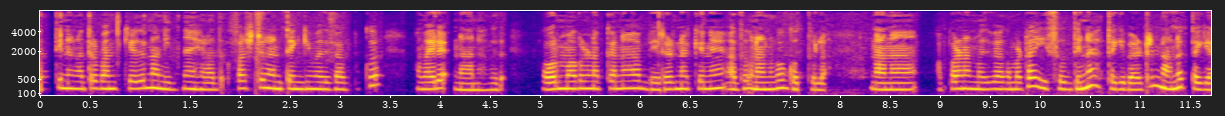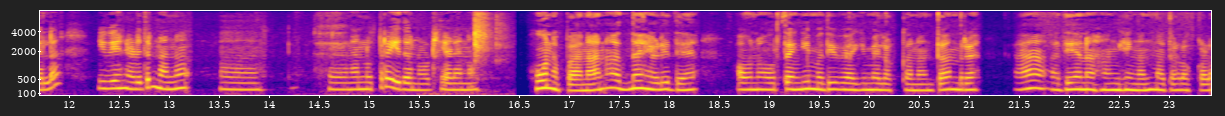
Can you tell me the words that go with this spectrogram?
ಅತ್ತಿ ನನ್ನ ಹತ್ರ ಬಂದು ಕೇಳಿದ್ರೆ ನಾನು ಇದನ್ನ ಹೇಳೋದು. ಫಸ್ಟ್ ನನ್ನ ತಂಗಿ ಮದುವೆ ಆಗಬೇಕು, ಆಮೇಲೆ ನಾನು ಆಗೋದು ಅವ್ರ ಮಗಳನ್ನಕ್ಕನ ಬೇರೆಯವ್ರನ್ನಕ್ಕೇನೆ ಅದು ನನಗೂ ಗೊತ್ತಿಲ್ಲ. ನಾನು ಅಪರ್ಣನ ಮದುವೆ ಆಗೋ ಮಟ್ಟ ಈ ಸುದ್ದಿನ ತೆಗಿಬೇಡ್ರಿ, ನಾನು ತೆಗಿಯಲ್ಲ. ನೀವೇನು ಹೇಳಿದ್ರು ನಾನು ನನ್ನ ಉತ್ತರ ಇದೆ ನೋಡ್ರಿ ಹೇಳೋಣ ಹ್ಞೂನಪ್ಪ ನಾನು ಅದನ್ನ ಹೇಳಿದ್ದೆ. ಅವನು ಅವ್ರ ತಂಗಿ ಮದುವೆ ಆಗಿ ಮೇಲೆ ಅಕ್ಕನ ಅಂತ ಅಂದ್ರೆ ಆ ಅದೇನ ಹಂಗೆ ಹಿಂಗೆ ಅಂತ ಮಾತಾಡೋಕ್ಕಳ?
